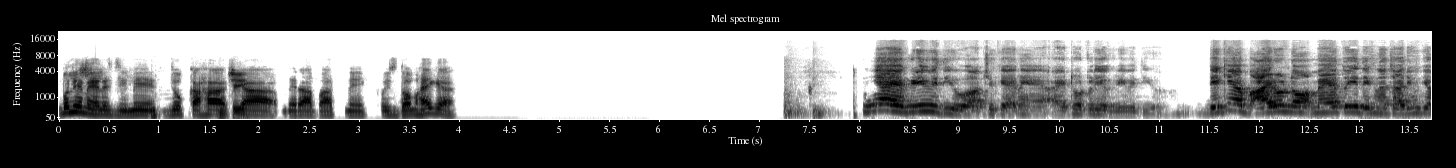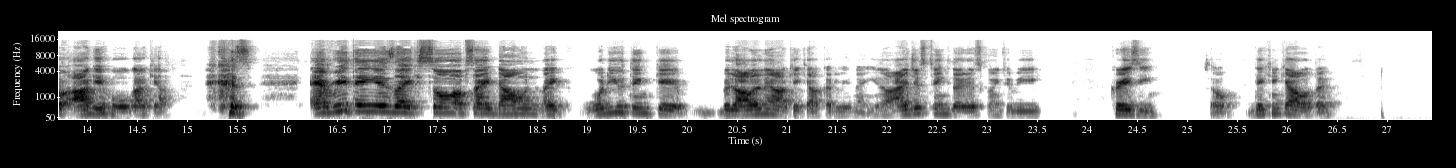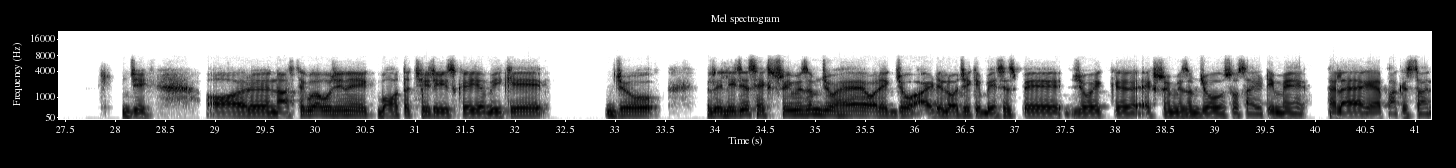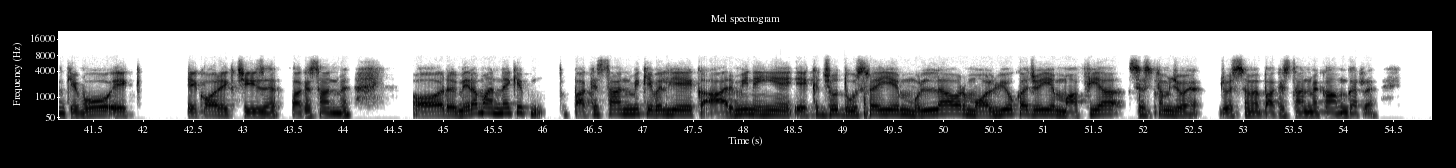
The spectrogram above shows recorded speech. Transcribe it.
बोलिए महलेश जी मैं जो कहा क्या मेरा बात में कुछ दम है क्या? नहीं आई एग्री विद यू आप जो कह रहे हैं I totally agree with you देखिए अब आई डोंट नो मैं तो ये देखना चाह रही हूँ कि अब आगे होगा क्या। Everything is like so upside down like what do you think के बिलावल ने आके क्या कर लेना you know I just think that is going to be crazy so देखें क्या होता है। जी। और नास्तिक बाबू जी ने एक बहुत अच्छी चीज़ कही अभी के जो रिलीजियस एक्सट्रीमिज्म जो है और एक जो आइडियोलॉजी के बेसिस पे जो एक एक्सट्रीमिज्म जो सोसाइटी में फैलाया गया है पाकिस्तान के, वो एक एक और एक चीज़ है पाकिस्तान में। और मेरा मानना है कि पाकिस्तान में केवल ये एक आर्मी नहीं है, एक जो दूसरा ये मुल्ला और मौलवियों का जो ये माफिया सिस्टम जो है, जो इस समय पाकिस्तान में काम कर रहा है,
